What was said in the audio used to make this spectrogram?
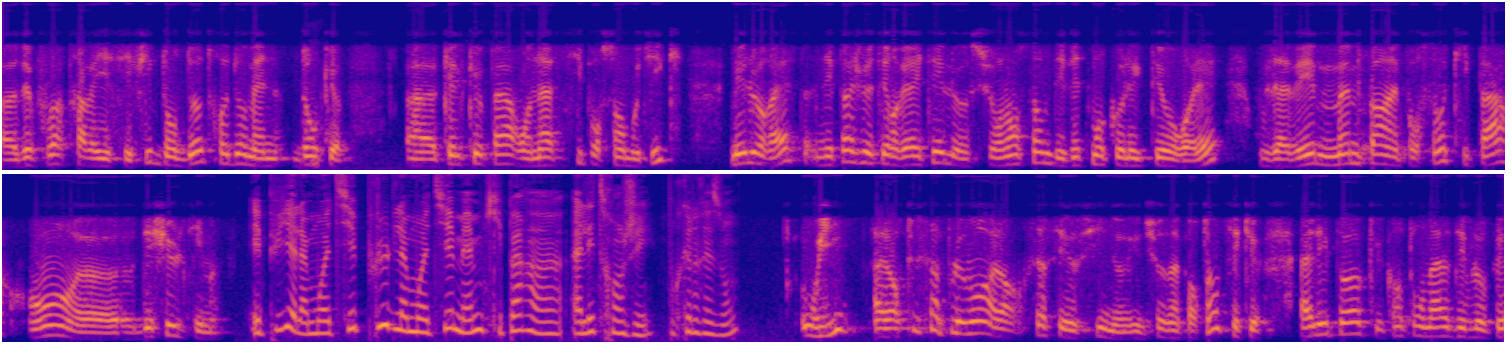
de pouvoir travailler ces fibres dans d'autres domaines. Donc, quelque part, on a 6% en boutique, mais le reste n'est pas jeté. En vérité, sur l'ensemble des vêtements collectés au relais, vous avez même pas 1% qui part en déchets ultimes. Et puis, il y a la moitié, plus de la moitié même, qui part à l'étranger. Pour quelle raison? Oui, alors tout simplement, alors ça c'est aussi une, chose importante, c'est que à l'époque, quand on a développé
